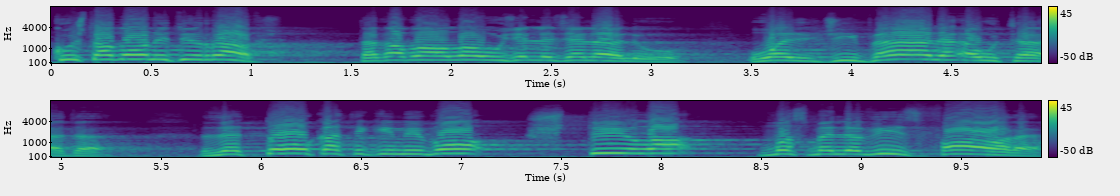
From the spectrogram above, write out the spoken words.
Kush ta bani ty rrafsh? Ta ka ba Allahu xhelle xhelaluhu. Vel xhibale eutada. Dhe tokat i kimi ba shtylla mos me lëviz fare.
